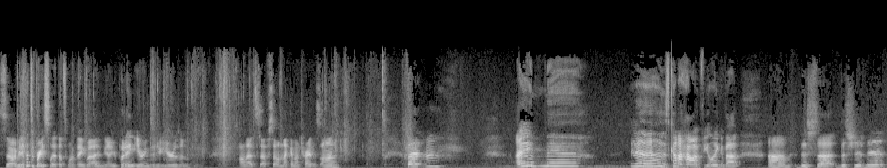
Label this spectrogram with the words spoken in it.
So, I mean, if it's a bracelet, that's one thing, but I, you know, you're putting earrings in your ears and all that stuff. So I'm not gonna try this on. But mm, I, eh, yeah, it's kind of how I'm feeling about um, this uh, this shipment.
